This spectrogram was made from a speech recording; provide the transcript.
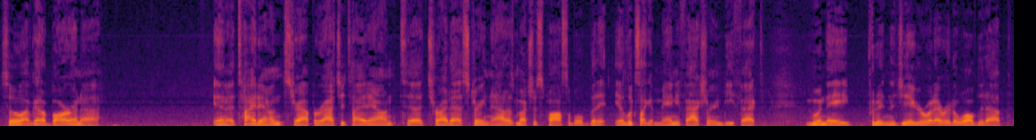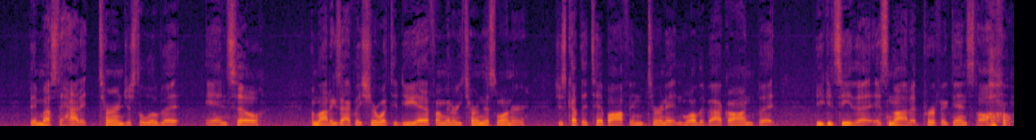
So I've got a bar and a and a tie down strap, a ratchet tie down to try to straighten out as much as possible. But it, it looks like a manufacturing defect. When they put it in the jig or whatever to weld it up, they must have had it turn just a little bit. And so I'm not exactly sure what to do yet, if I'm going to return this one or just cut the tip off and turn it and weld it back on. But you can see that it's not a perfect install.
